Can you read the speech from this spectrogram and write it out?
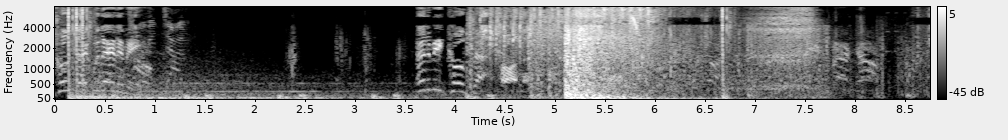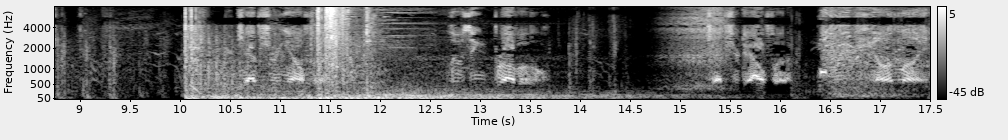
Contact with enemy! Enemy contact! On them. Backup! We're capturing Alpha. Losing Bravo. Captured Alpha. UAV online.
